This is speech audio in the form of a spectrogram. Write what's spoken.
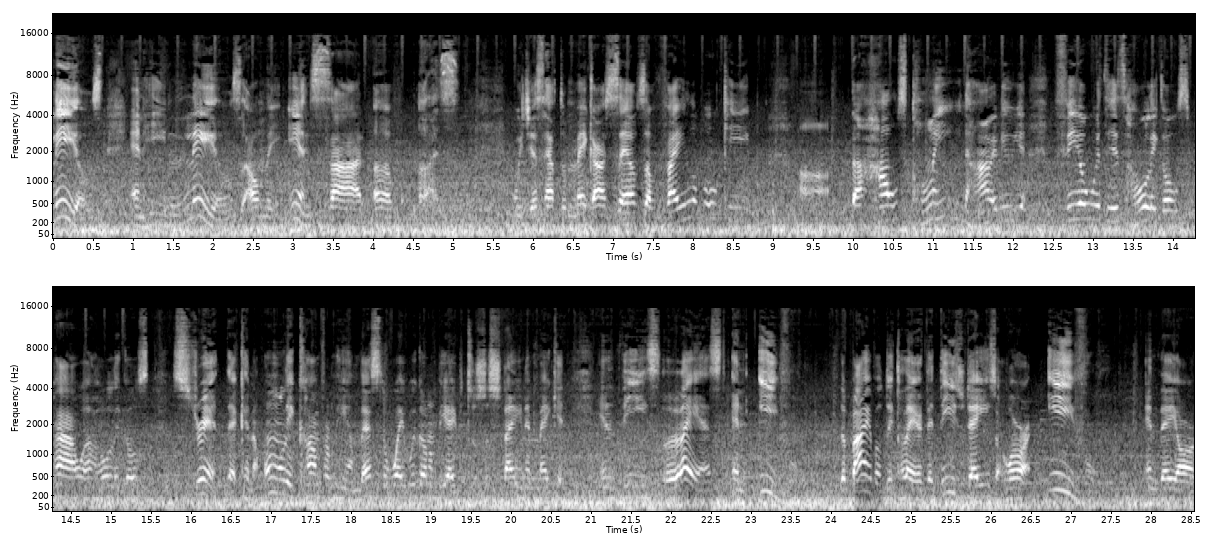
lives and He lives on the inside of us. We just have to make ourselves available, keep uh, the house clean. Hallelujah. Filled with His Holy Ghost power, Holy Ghost strength that can only come from Him. That's the way we're going to be able to sustain and make it in these last and evil the Bible declared that these days are evil, and they are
